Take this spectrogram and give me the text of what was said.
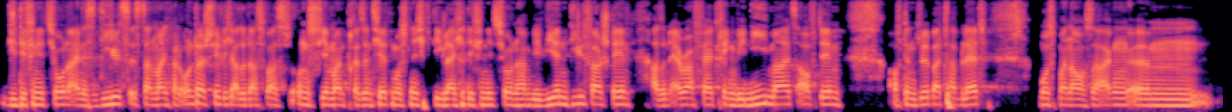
die Definition eines Deals ist dann manchmal unterschiedlich. Also das, was uns jemand präsentiert, muss nicht die gleiche Definition haben, wie wir einen Deal verstehen. Also ein Error Fair kriegen wir niemals auf dem, auf dem Silbertablett. Muss man auch sagen, ähm,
